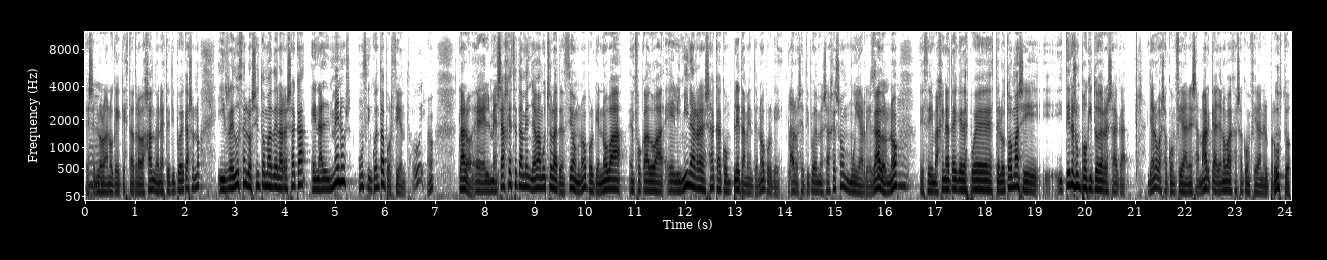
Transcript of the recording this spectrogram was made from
es el órgano que, que está trabajando en este tipo de casos, ¿no? y reducen los síntomas de la resaca en al menos un 50%. Uy. ¿no? Claro, el mensaje este también llama mucho la atención, ¿no? porque no va enfocado a eliminar la resaca completamente, ¿no? porque claro, ese tipo de mensajes son muy arriesgados, Sí. ¿no? Dice, imagínate que después te lo tomas y, y- y tienes un poquito de resaca. Ya no vas a confiar en esa marca, ya no vas a confiar en el producto.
